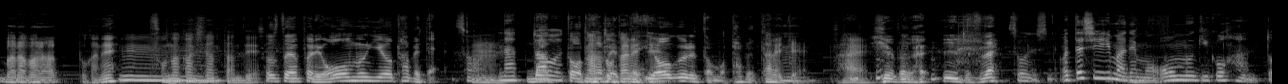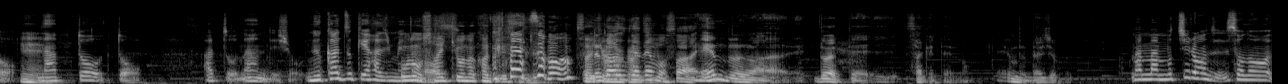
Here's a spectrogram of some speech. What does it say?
バラバラとかねうん。そんな感じだったんで。そうするとやっぱり大麦を食べてそううん。納納豆豆食べ納豆食べて。てヨーグルトも食べて。食べて、うんはい。いうのがいいですね。そうですね。私今でも大麦ご飯とええ。納豆とあと何でしょう。ぬか漬け始めこのた最強な感じですね。そう。最ぬか漬けでもさうん。塩分はどうやって避けてんの？塩分大丈夫？まあまあもちろんその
